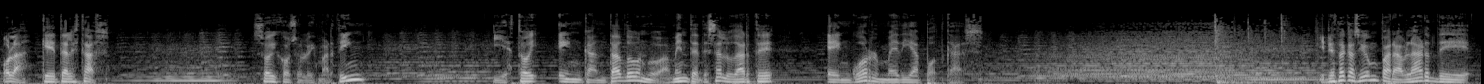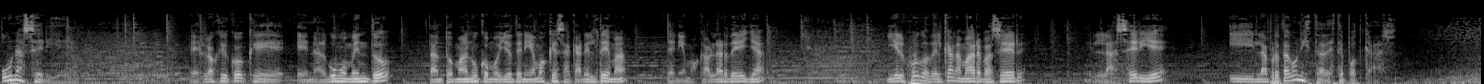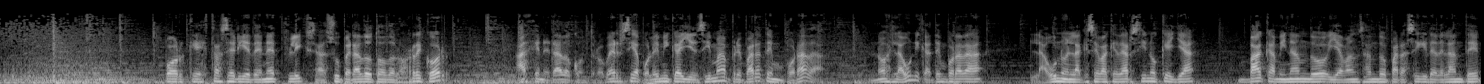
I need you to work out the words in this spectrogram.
Hola, ¿qué tal estás? Soy José Luis Martín y estoy encantado nuevamente de saludarte en World Media Podcast. Y en esta ocasión para hablar de una serie. Es lógico que en algún momento, tanto Manu como yo teníamos que sacar el tema, teníamos que hablar de ella, y el juego del calamar va a ser la serie y la protagonista de este podcast porque esta serie de Netflix ha superado todos los récords, ha generado controversia, polémica y encima prepara temporada. No es la única temporada, la uno en la que se va a quedar, sino que ya va caminando y avanzando para seguir adelante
